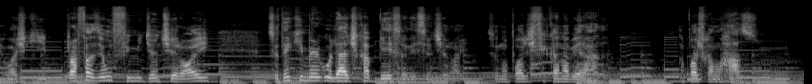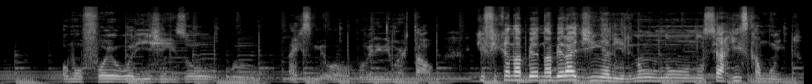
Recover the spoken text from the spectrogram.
Eu acho que pra fazer um filme de anti-herói, você tem que mergulhar de cabeça nesse anti-herói. Você não pode ficar na beirada. Não pode ficar no raso. Como foi o Origins ou o, Wolverine Imortal. Que fica na, be- na beiradinha ali, ele não, não, não se arrisca muito.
